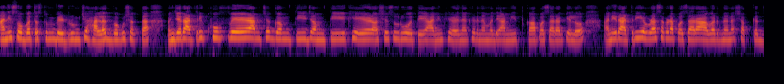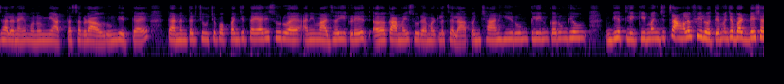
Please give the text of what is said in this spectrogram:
आणि सोबतच तुम्ही बेडरूमची हालत बघू शकता. म्हणजे रात्री खूप वेळ आमच्या गमती जमती खेळ असे सुरू होते आणि खेळण्या खेळण्यामध्ये आम्ही इतका पसारा केलो आणि रात्री एवढा सगळा पसारा आवरणं शक्यच झालं नाही म्हणून मी आत्ता सगळं आवरून घेते आहे. त्यानंतर चिवच्या पप्पांची तयारी सुरू आहे आणि माझं इकडे कामही सुरू आहे. म्हटलं चला आपण छान ही रूम क्लीन करून घेऊन घेतली की म्हणजे चांगलं फील होते. म्हणजे बड्डेच्या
